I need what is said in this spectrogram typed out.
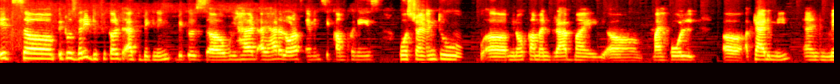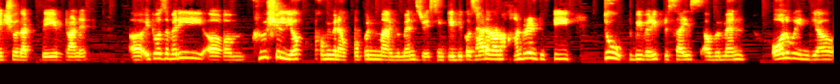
It's uh, it was very difficult at the beginning because uh, we had i had a lot of mnc companies who was trying to you know come and grab my my whole academy and make sure that they run it uh, it was a very um, crucial year for me when I opened my women's racing team because I had around 152, to be very precise, uh, women all over India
